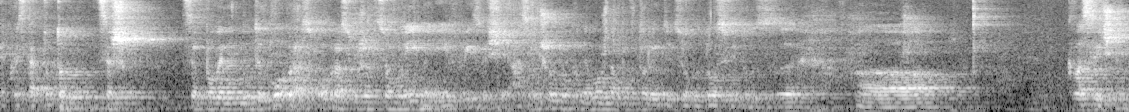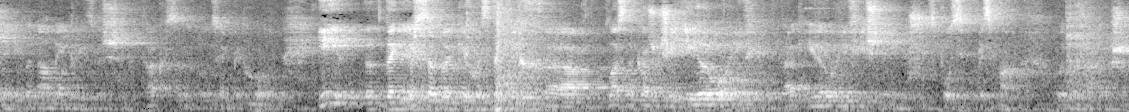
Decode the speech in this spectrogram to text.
якось так. Тобто це ж це повинен бути образ. Образ уже в цьому імені і в прізвищі. А з іншого боку, не можна повторити цього досвіду з е, класичними іменами і прізвищами, так, з цим підходом. І вдаєшся до якихось таких, е, власне кажучи, ієрогліфів, так, ієрогліфічний спосіб письма вибираєш.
